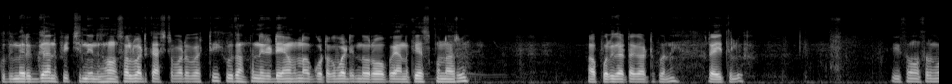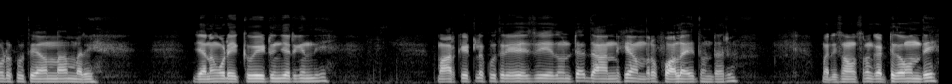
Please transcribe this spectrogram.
కొద్ది మెరుగ్గా అనిపించింది. ఎన్ని సంవత్సరాలు బట్టి కష్టపడి బట్టి కొద్ది అంతా నిరుడు ఏమన్నా గుట్టకబడిందో రూపాయి వెనకేసుకున్నారు. అప్పులు గట్ట కట్టుకొని రైతులు. ఈ సంవత్సరం కూడా కుతే ఏమన్నా మరి జనం కూడా ఎక్కువ వేయటం జరిగింది. మార్కెట్లో కూతురు ఏజ్ ఏది ఉంటే దానికి అందరూ ఫాలో అవుతుంటారు. మరి సంవత్సరం గట్టిగా ఉంది.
